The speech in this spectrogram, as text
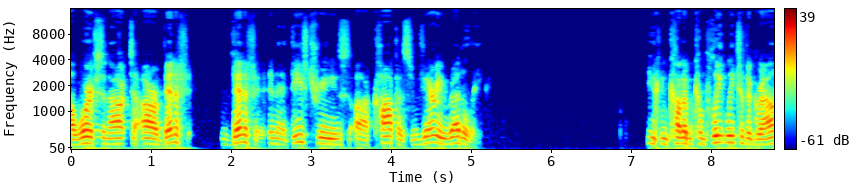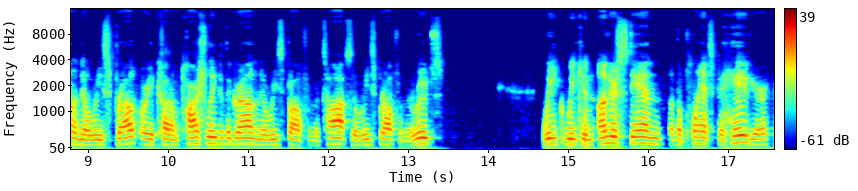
uh, works in our, to our benefit, benefit in that these trees uh, coppice very readily. You can cut them completely to the ground and they'll resprout, or you cut them partially to the ground and they'll resprout from the tops, they'll resprout from the roots. We, we can understand the plant's behavior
